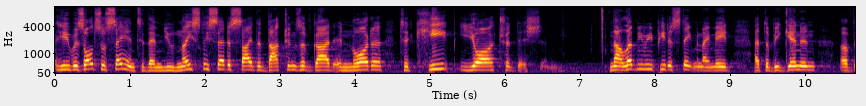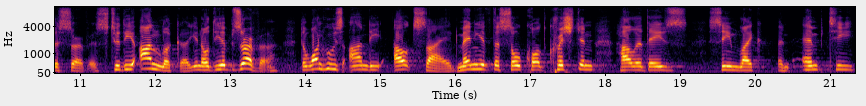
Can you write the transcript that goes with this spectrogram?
he was also saying to them, You nicely set aside the doctrines of God in order to keep your tradition. Now, let me repeat a statement I made at the beginning of the service. To the onlooker, you know, the observer, the one who's on the outside, many of the so called Christian holidays seem like an empty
